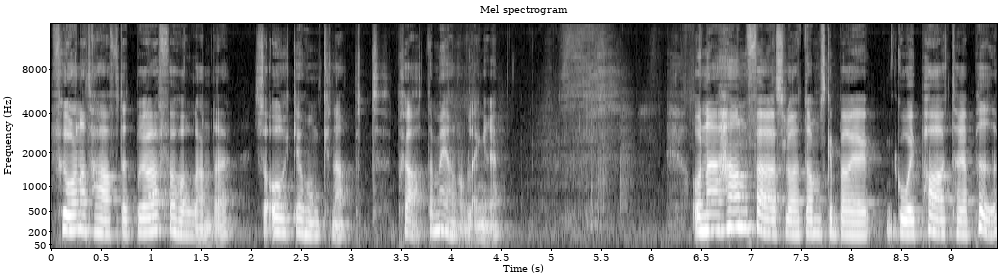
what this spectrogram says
Från att ha haft ett bra förhållande så orkar hon knappt prata med honom längre. Och när han föreslår att de ska börja gå i parterapi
